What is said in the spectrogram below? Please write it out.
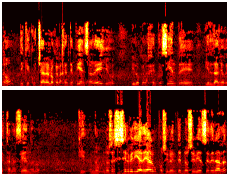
¿no? Y que escucharan lo que la gente piensa de ellos y lo que la gente siente y el daño que están haciendo, ¿no? Que no, no sé si serviría de algo, posiblemente no sirviese de nada,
